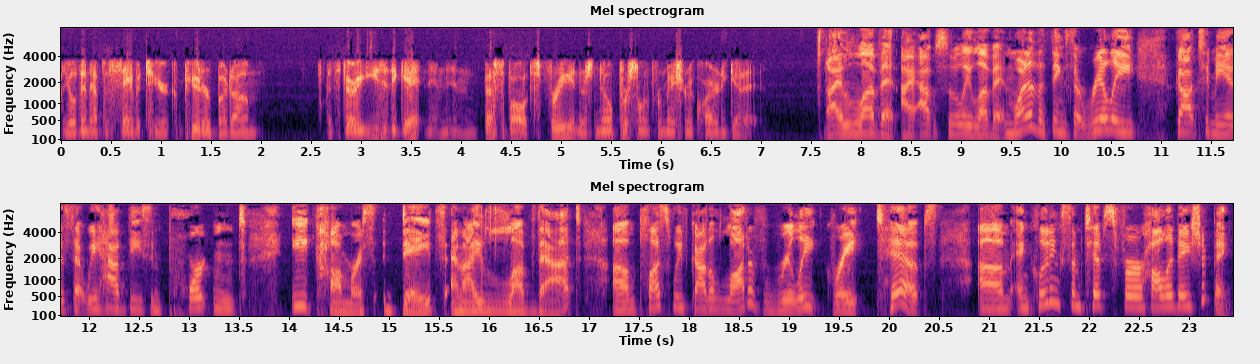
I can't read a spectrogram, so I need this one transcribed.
You'll then have to save it to your computer, but um, it's very easy to get, and, and best of all, it's free, and there's no personal information required to get it. I love it. I absolutely love it. And one of the things that really got to me is that we have these important e commerce dates, and I love that. Um, plus, we've got a lot of really great tips, um, including some tips for holiday shipping.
